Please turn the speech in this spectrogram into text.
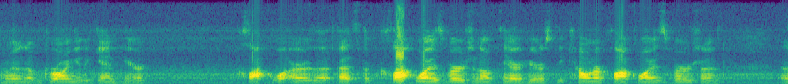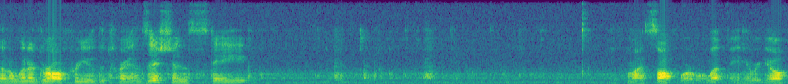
I'm going to end up drawing it again here. Clockwise, the, that's the clockwise version up there. Here's the counterclockwise version. And then I'm going to draw for you the transition state. If my software will let me. Here we go.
